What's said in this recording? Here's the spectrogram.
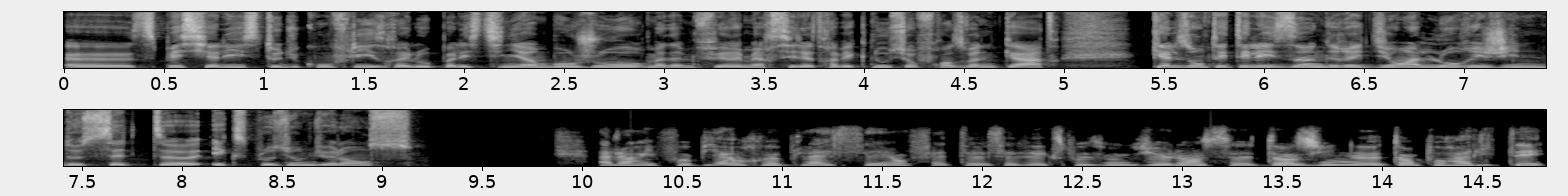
euh, spécialiste du conflit israélo-palestinien. Bonjour Madame Ferret, merci d'être avec nous sur France 24. Quels ont été les ingrédients à l'origine de cette explosion de violence? Alors, il faut bien replacer en fait cette explosion de violence dans une temporalité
